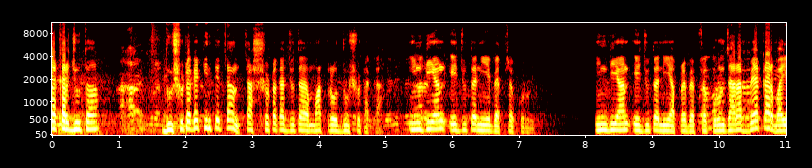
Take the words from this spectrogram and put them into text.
টাকার জুতা। দুশো টাকা কিনতে চান, চারশো টাকার জুতা মাত্র দুশো টাকা। ইন্ডিয়ান এই জুতা নিয়ে ব্যবসা করুন। ইন্ডিয়ান এই জুতা নিয়ে আপনারা ব্যবসা করুন। যারা বেকার ভাই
